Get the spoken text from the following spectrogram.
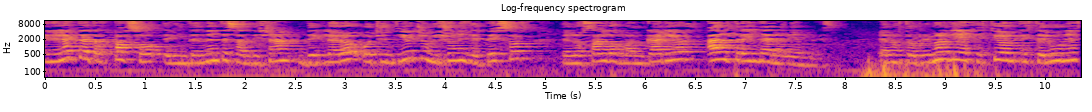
En el acta de traspaso, el intendente Santillán declaró 88 millones de pesos en los saldos bancarios al 30 de noviembre. En nuestro primer día de gestión, este lunes,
